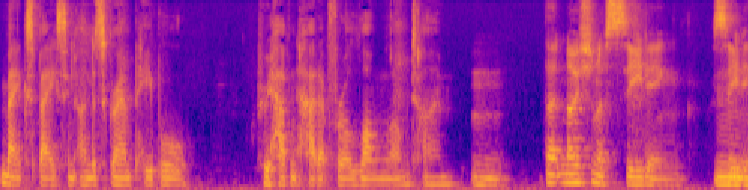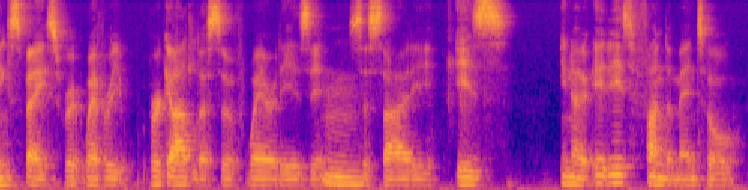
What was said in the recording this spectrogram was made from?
make space and underground people who haven't had it for a long long time mm. that notion of ceding ceding mm. space whether regardless of where it is in mm. society is you know it is fundamental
